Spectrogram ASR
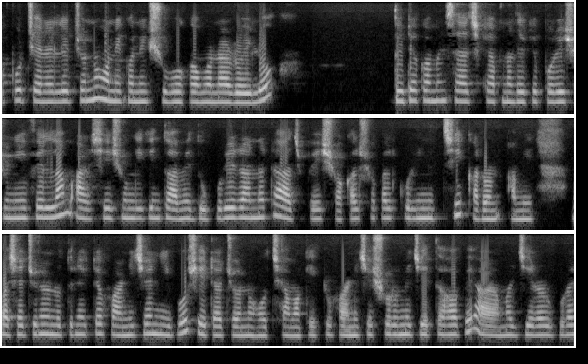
আপুর চ্যানেলের জন্য অনেক অনেক শুভকামনা রইল। দুইটা কমেন্টস আজকে আপনাদেরকে পড়ে শুনিয়ে ফেললাম। আর সেই সঙ্গে কিন্তু আমি দুপুরের রান্নাটা আজ বেশ সকাল সকাল করে নিচ্ছি, কারণ আমি বাসার জন্য নতুন একটা ফার্নিচার নিব। সেটার জন্য হচ্ছে আমাকে একটু ফার্নিচার শোরুমে যেতে হবে। আর আমার জেরার গুঁড়া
